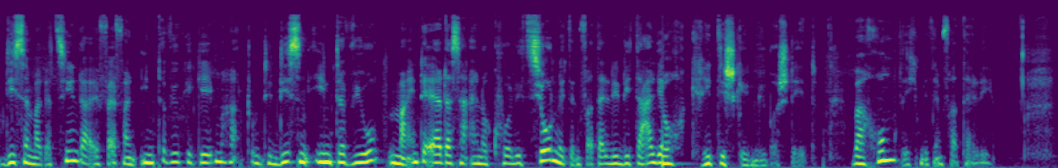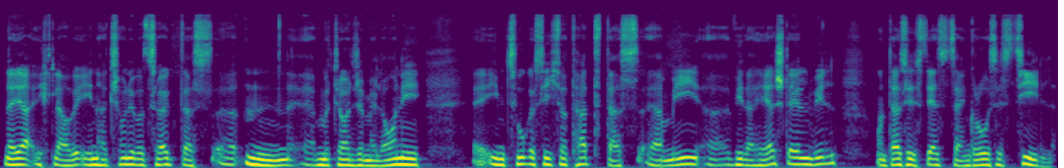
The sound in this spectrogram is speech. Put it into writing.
diesem Magazin der FF ein Interview gegeben hat. Und in diesem Interview meinte er, dass er einer Koalition mit den Fratelli d'Italia noch kritisch gegenübersteht. Warum nicht mit den Fratelli? Naja, ich glaube, ihn hat schon überzeugt, dass äh, äh Giorgio Meloni äh, ihm zugesichert hat, dass er Armee äh, wiederherstellen will. Und das ist jetzt sein großes Ziel.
